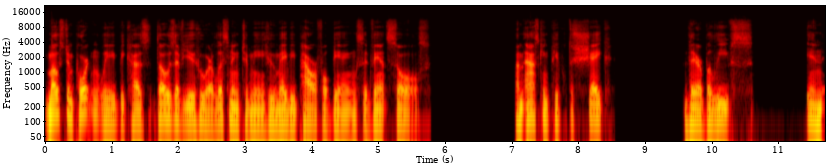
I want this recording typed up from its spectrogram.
Most importantly, because those of you who are listening to me who may be powerful beings, advanced souls, I'm asking people to shake their beliefs in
